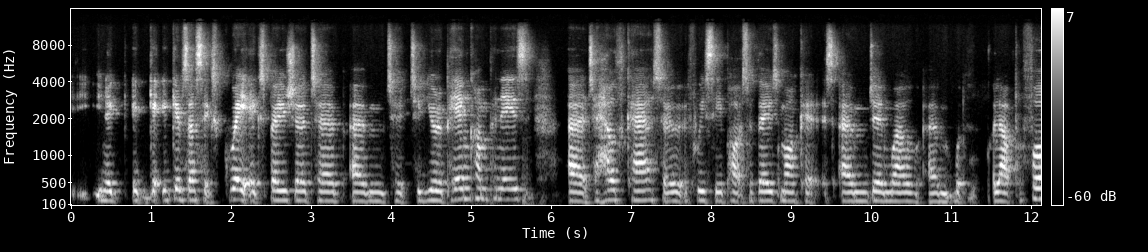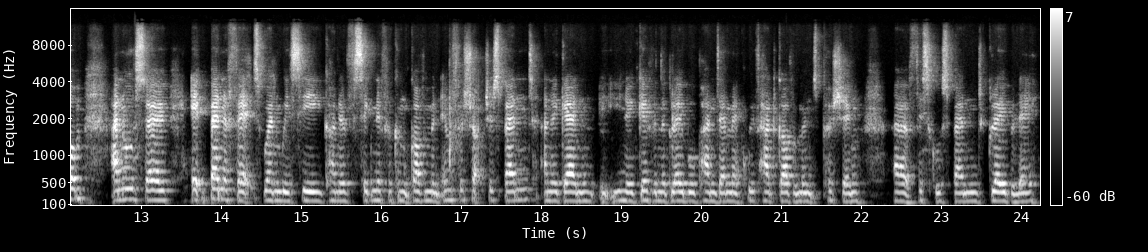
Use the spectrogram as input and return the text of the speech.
you know, it, it gives us ex- great exposure to um, to, to European companies uh, to healthcare. So if we see parts of those markets um, doing well, um, will outperform. And also it benefits when we see kind of significant government infrastructure spend. And again, you know, given the global pandemic, we've had governments pushing uh, fiscal spend globally,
